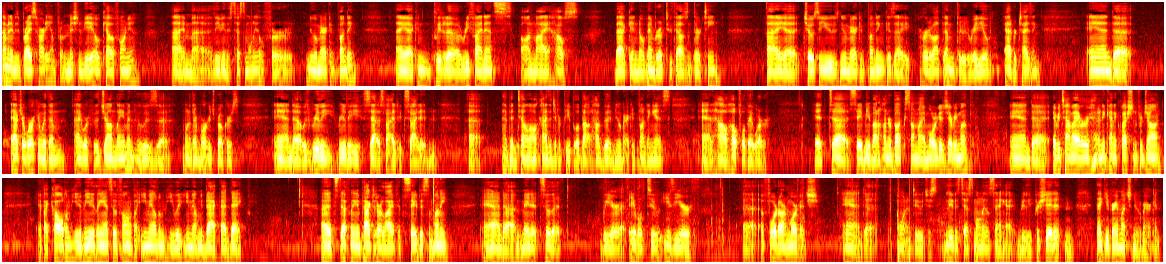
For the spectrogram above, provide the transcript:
Hi, my name is Brice Hardy. I'm from Mission Viejo, California. I'm uh, leaving this testimonial for New American Funding. I uh, completed a refinance on my house back in November of 2013. I uh, chose to use New American Funding because I heard about them through the radio advertising. And uh, after working with them, I worked with John Lehmann, who is uh, one of their mortgage brokers and uh, was really, really satisfied, excited, and uh, have been telling all kinds of different people about how good New American Funding is and how helpful they were. It uh, saved me about a hundred bucks on my mortgage every month, and uh, every time I ever had any kind of question for John, if I called him, he'd immediately answer the phone. If I emailed him, he would email me back that day. Uh, it's definitely impacted our life. It's saved us some money and uh, made it so that we are able to easier uh, afford our mortgage. And uh, I wanted to just leave this testimonial saying I really appreciate it and thank you very much, New American.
